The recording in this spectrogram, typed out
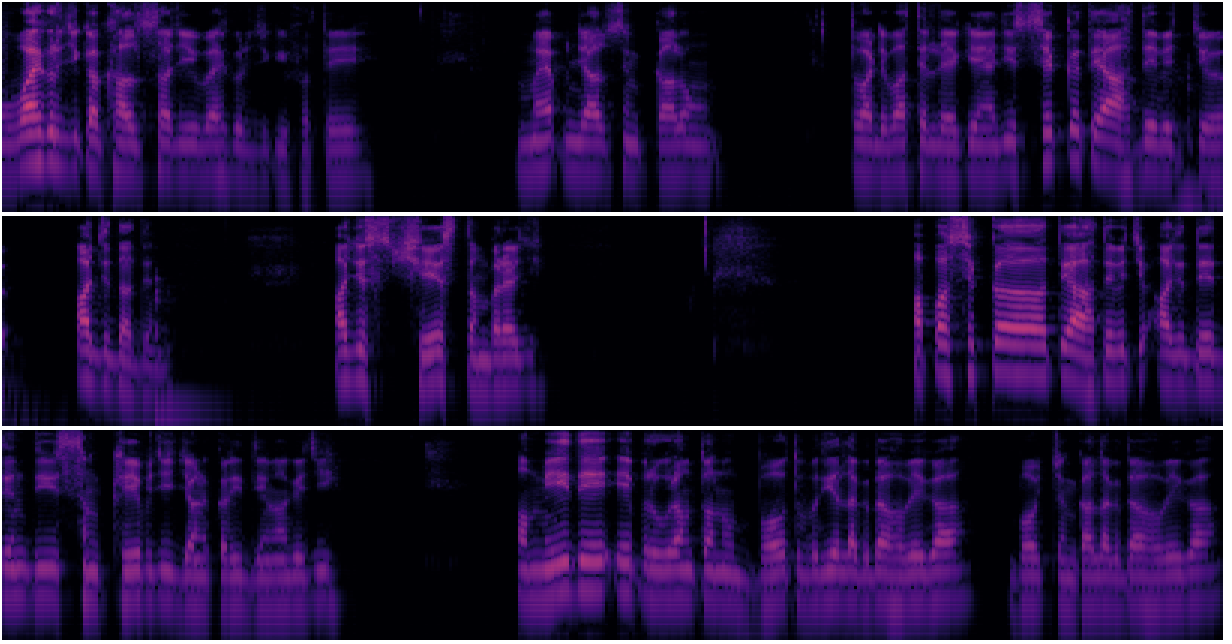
ਵਾਹਿਗੁਰੂ ਜੀ ਕਾ ਖਾਲਸਾ ਜੀ, ਵਾਹਿਗੁਰੂ ਜੀ ਕੀ ਫਤਿਹ। ਮੈਂ ਪੰਜਾਬ ਸਿੰਘ ਕਾਲੋਂ ਤੁਹਾਡੇ ਵਾਸਤੇ ਲੈ ਕੇ ਆਇਆ ਜੀ, ਸਿੱਖ ਇਤਿਹਾਸ ਦੇ ਵਿੱਚ ਅੱਜ ਦਾ ਦਿਨ। ਅੱਜ 6 ਸਤੰਬਰ ਹੈ ਜੀ। ਆਪਾਂ ਸਿੱਖ ਇਤਿਹਾਸ ਦੇ ਵਿੱਚ ਅੱਜ ਦੇ ਦਿਨ ਦੀ ਸੰਖੇਪ ਜੀ ਜਾਣਕਾਰੀ ਦੇਵਾਂਗੇ ਜੀ। ਉਮੀਦ ਹੈ ਇਹ ਪ੍ਰੋਗਰਾਮ ਤੁਹਾਨੂੰ ਬਹੁਤ ਵਧੀਆ ਲੱਗਦਾ ਹੋਵੇਗਾ, ਬਹੁਤ ਚੰਗਾ ਲੱਗਦਾ ਹੋਵੇਗਾ।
